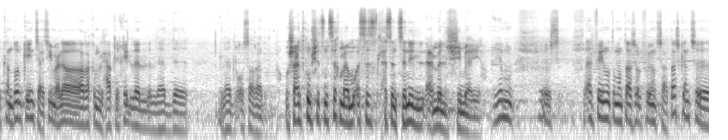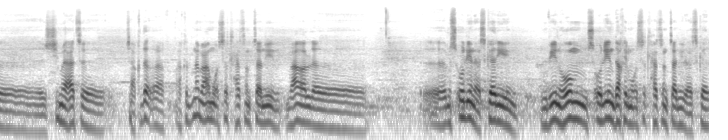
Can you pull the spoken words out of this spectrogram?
كنظن كاين تعتيم على الرقم الحقيقي لهاد لهاد الأسر هادو. واش عندكم شي تنسيق مع مؤسسة الحسن الثاني للأعمال الاجتماعية؟ هي في في 2018 2019 كانت آه، اجتماعات آه، تعقد عقدنا مع مؤسسة الحسن الثاني مع آه، مسؤولين عسكريين. من بينهم مسؤولين داخل مؤسسة الحسن الثاني العسكري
